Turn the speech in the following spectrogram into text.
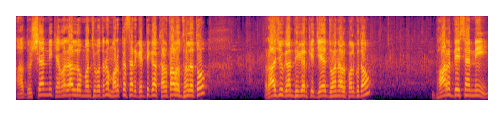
ఆ దృశ్యాన్ని కెమెరాల్లో మంచిపోతున్న మరొకసారి గట్టిగా కరతాళధ్వనులతో రాజీవ్ గాంధీ గారికి జయధ్వానాలు పలుకుదాం. భారతదేశాన్ని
